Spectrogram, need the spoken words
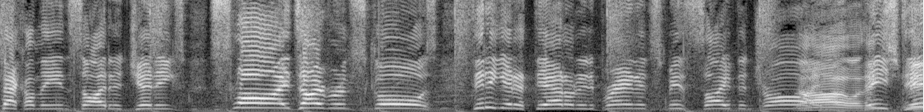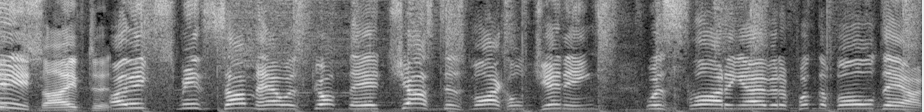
Back on the inside to Jennings. Slides over and scores. Did he get it down or did Brandon Smith save the try? No, I think he Smith did. saved it. I think Smith somehow has got there just as Michael Jennings was sliding over to put the ball down.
